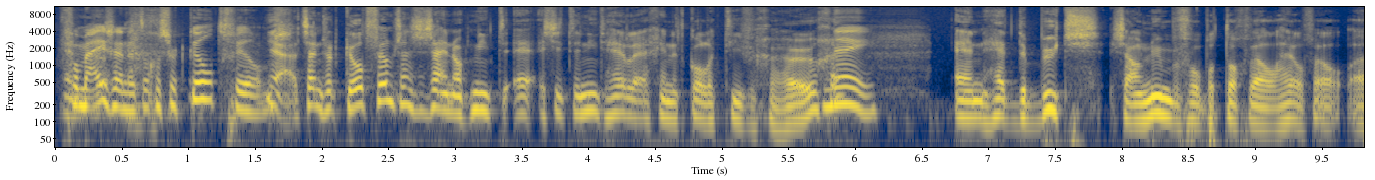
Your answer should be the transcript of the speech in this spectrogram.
Voor mij zijn het toch een soort cultfilms. Ja, het zijn een soort cultfilms en ze zijn ook niet, eh, zitten niet heel erg in het collectieve geheugen. Nee. En het debuut zou nu bijvoorbeeld toch wel heel veel eh,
